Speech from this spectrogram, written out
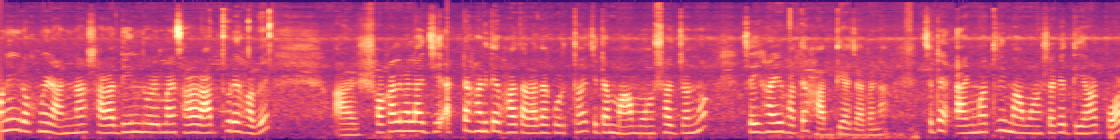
অনেক রকমের রান্না সারা দিন ধরে মানে সারা রাত ধরে হবে। আর সকালবেলা যে একটা হাঁড়িতে ভাত আলাদা করতে হয়, যেটা মা মনসার জন্য, সেই হাঁড়ির ভাতে হাত দেওয়া যাবে না। সেটা একমাত্রই মা মনসাকে দেওয়ার পর,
